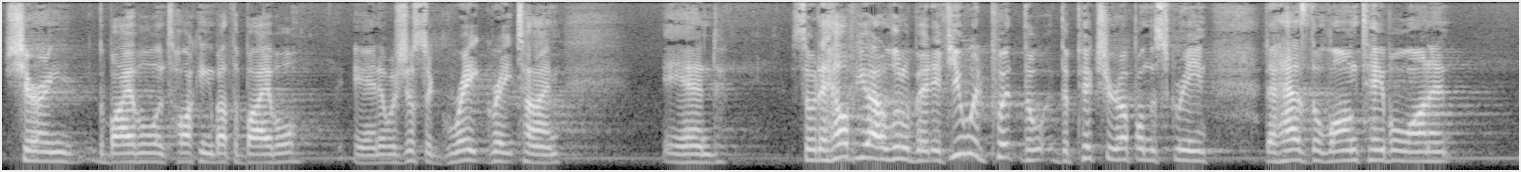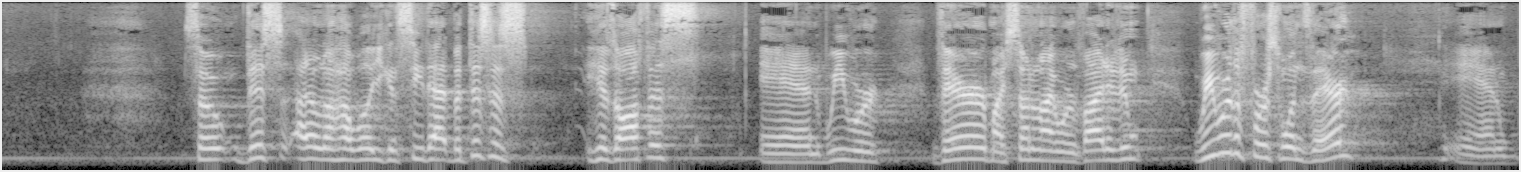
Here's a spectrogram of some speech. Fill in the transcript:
sharing the Bible and talking about the Bible. And it was just a great, great time. And so, to help you out a little bit, if you would put the, the picture up on the screen that has the long table on it. So, this, I don't know how well you can see that, but this is his office. And we were there. My son and I were invited. And we were the first ones there. And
